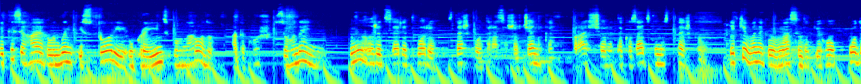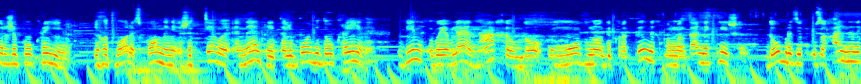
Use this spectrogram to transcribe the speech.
яке сягає глибин історії українського народу, а також сьогодення. Йому належить серія творів стежками Тараса Шевченка, пращури та козацькими стежками, які виникли внаслідок його подорожі по Україні. Його твори сповнені життєвої енергії та любові до України. Він виявляє нахил до умовно декоративних монументальних рішень, до образів узагальнених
